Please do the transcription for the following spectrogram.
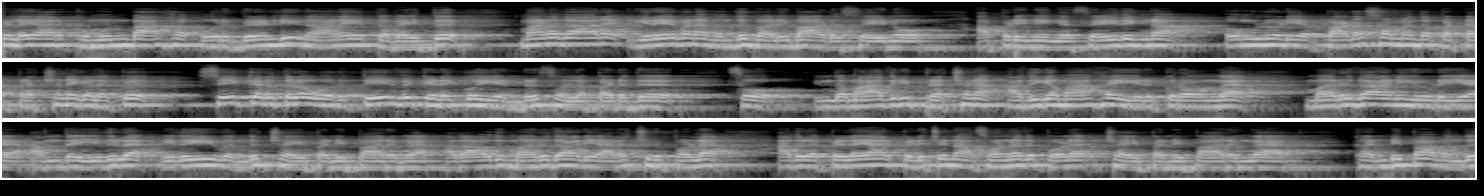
பிள்ளையாருக்கு முன்பாக ஒரு வெள்ளி நாணயத்தை வைத்து மனதார இறைவனை வந்து வழிபாடு செய்யணும். அப்படி நீங்கள் செய்தீங்கன்னா உங்களுடைய பண சம்பந்தப்பட்ட பிரச்சனைகளுக்கு சீக்கிரத்தில் ஒரு தீர்வு கிடைக்கும் என்று சொல்லப்படுது. ஸோ இந்த மாதிரி பிரச்சனை அதிகமாக இருக்கிறவங்க மருதாணியுடைய அந்த இதில் இதையும் வந்து ட்ரை பண்ணி பாருங்கள் அதாவது மருதாணி அரைச்சிருப்போம்ல அதில் பிள்ளையார் பிடிச்சு நான் சொன்னது போல் ட்ரை பண்ணி பாருங்கள் கண்டிப்பாக வந்து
